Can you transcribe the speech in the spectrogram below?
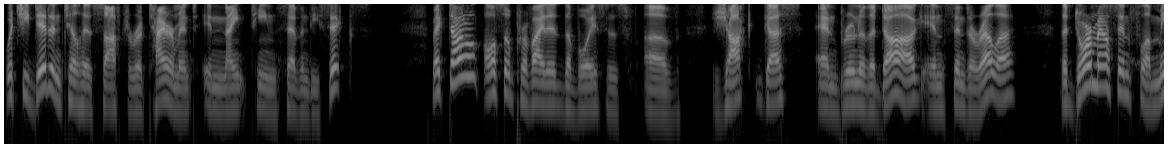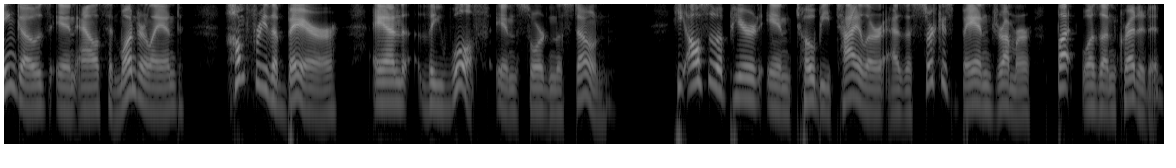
which he did until his softer retirement in 1976. McDonald also provided the voices of Jaq Gus and Bruno the dog in Cinderella, the Dormouse and Flamingos in Alice in Wonderland, Humphrey the Bear, and the Wolf in Sword in the Stone. He also appeared in Toby Tyler as a circus band drummer, but was uncredited.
